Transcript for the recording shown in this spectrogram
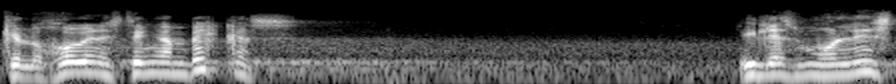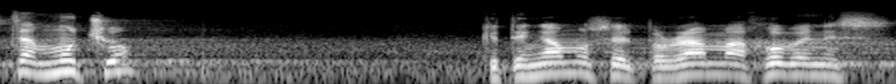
que los jóvenes tengan becas. Y les molesta mucho que tengamos el programa Jóvenes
